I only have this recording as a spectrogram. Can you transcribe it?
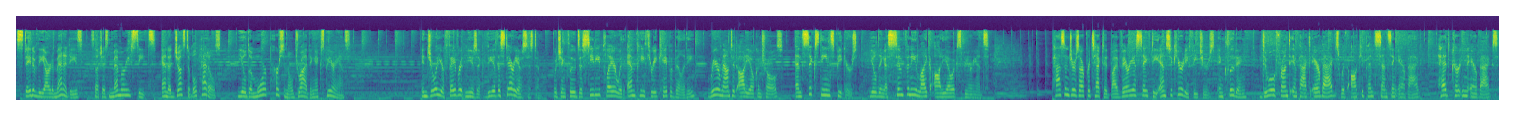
State-of-the-art amenities, such as memory seats and adjustable pedals, yield a more personal driving experience. Enjoy your favorite music via the stereo system, which includes a CD player with MP3 capability, rear-mounted audio controls, and 16 speakers, yielding a symphony-like audio experience. Passengers are protected by various safety and security features, including dual front impact airbags with occupant sensing airbag, head curtain airbags,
